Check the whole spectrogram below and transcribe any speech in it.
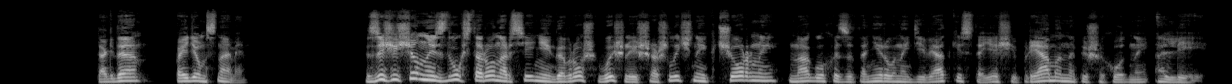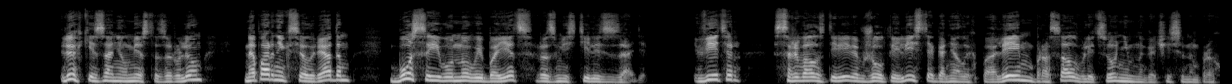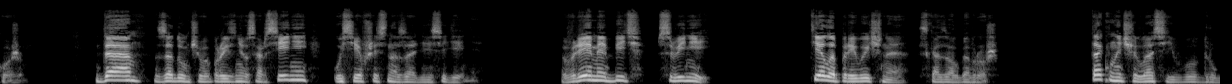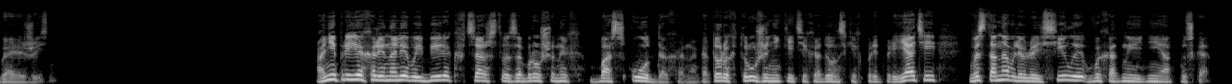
«Тогда пойдем с нами». Защищенные с двух сторон Арсений и Гаврош вышли из шашлычной к черной, наглухо затонированной девятке, стоящей прямо на пешеходной аллее. Легкий занял место за рулем, напарник сел рядом, босс и его новый боец разместились сзади. Ветер срывал с деревьев желтые листья, гонял их по аллеям, бросал в лицо немногочисленным прохожим. «Да», — задумчиво произнес Арсений, усевшись на заднее сиденье. «Время бить свиней». «Тело привычное», — сказал Гаврош. Так началась его другая жизнь. Они приехали на левый берег в царство заброшенных баз отдыха, на которых труженики тиходонских предприятий восстанавливали силы в выходные дни отпуска.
